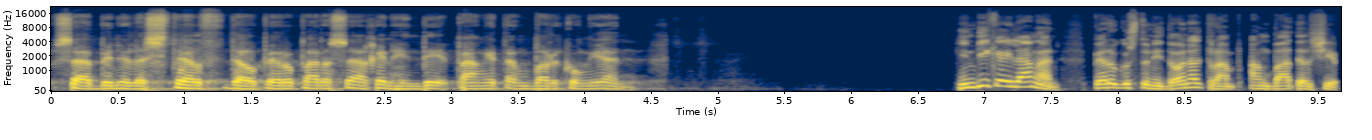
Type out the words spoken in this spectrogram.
Sabi nila stealth daw, pero para sa akin hindi, pangit ang barkong yan. Hindi kailangan pero gusto ni Donald Trump ang battleship.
